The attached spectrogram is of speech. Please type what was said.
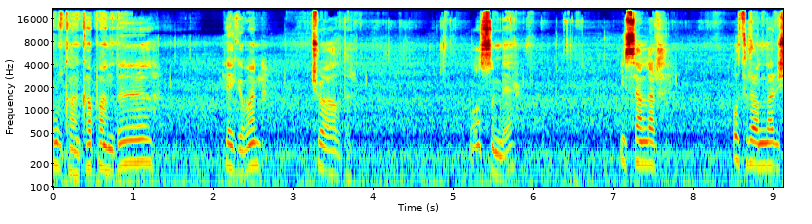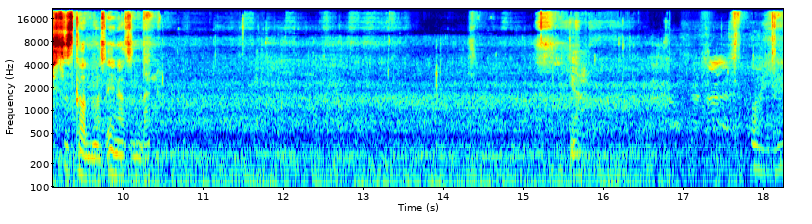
Vulkan kapandı. Hegevan çoğaldı. Olsun be. İnsanlar oturanlar işsiz kalmaz en azından. Ya. Vay be.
